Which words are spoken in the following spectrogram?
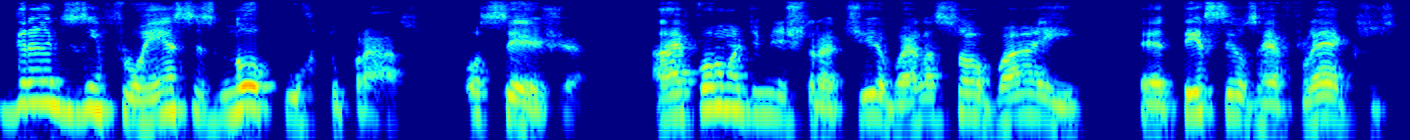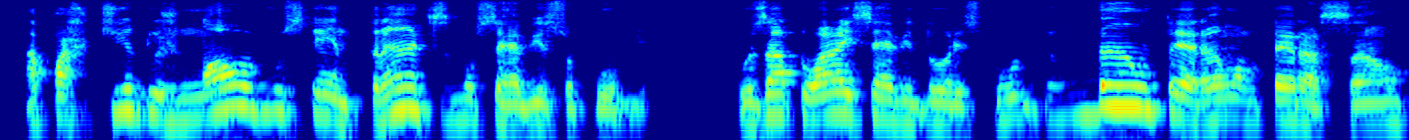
grandes influências no curto prazo. Ou seja, a reforma administrativa ela só vai é, ter seus reflexos a partir dos novos entrantes no serviço público. Os atuais servidores públicos não terão alteração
